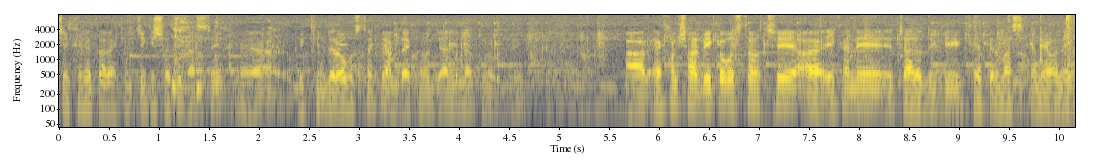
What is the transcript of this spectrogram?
সেখানে তারা এখন চিকিৎসাধীন আছে। ভিকটিমদের অবস্থা কি আমরা এখনও জানি না পুরোপুরি। আর এখন সার্বিক অবস্থা হচ্ছে এখানে চারিদিকে ক্ষেতের মাঝখানে অনেক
